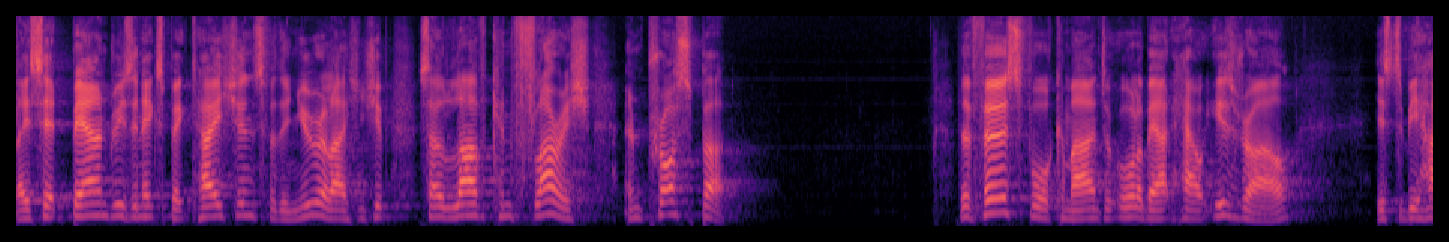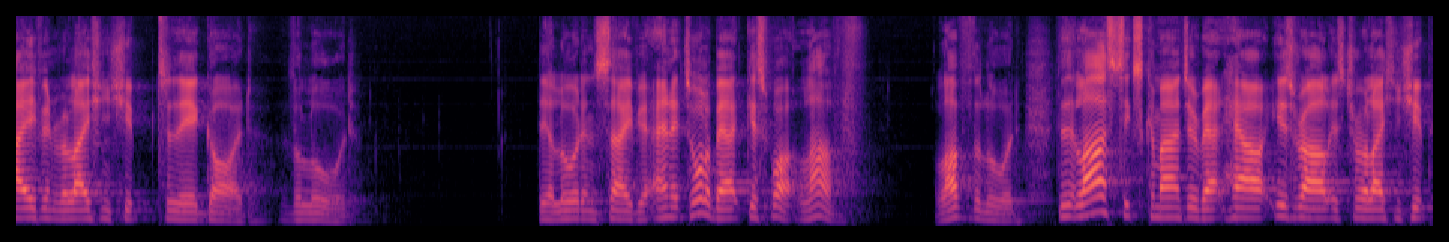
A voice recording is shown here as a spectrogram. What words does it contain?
They set boundaries and expectations for the new relationship so love can flourish and prosper. The first four commands are all about how Israel is to behave in relationship to their God, the Lord, their Lord and Savior. And it's all about, guess what? Love. Love the Lord. The last six commands are about how Israel is to relationship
